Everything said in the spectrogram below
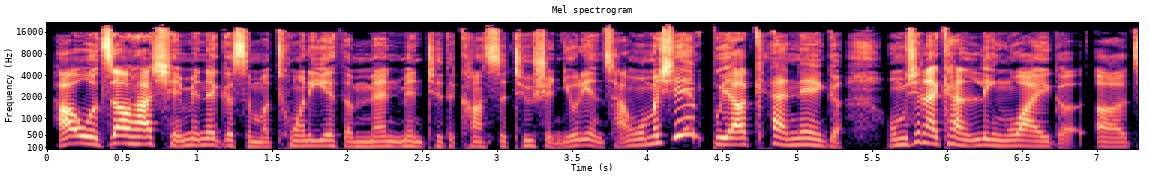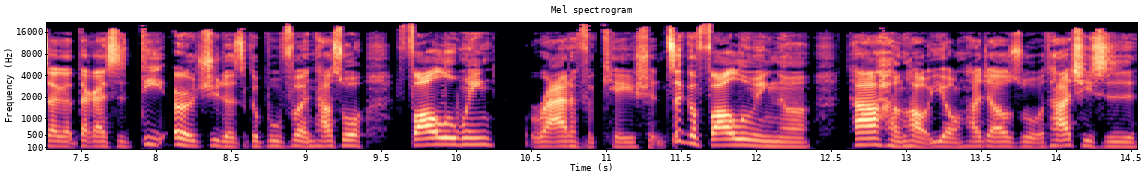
好，我知道它前面那个什么 twentieth amendment to the Constitution 有点长，我们先不要看那个，我们先来看另外一个，呃，这个大概是第二句的这个部分，他说 following。ratification 这个 following 呢，它很好用，它叫做它其实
